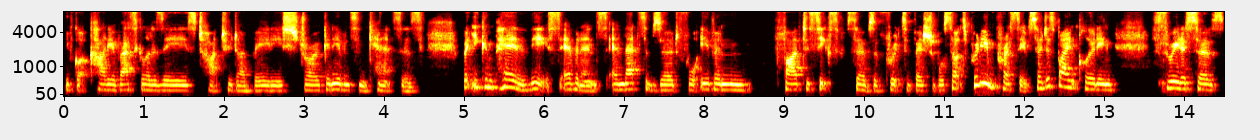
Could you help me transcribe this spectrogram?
You've got cardiovascular disease, type 2 diabetes, stroke, and even some cancers. But you compare this evidence, and that's observed for even even five to six serves of fruits and vegetables. So it's pretty impressive. So just by including three to serves,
